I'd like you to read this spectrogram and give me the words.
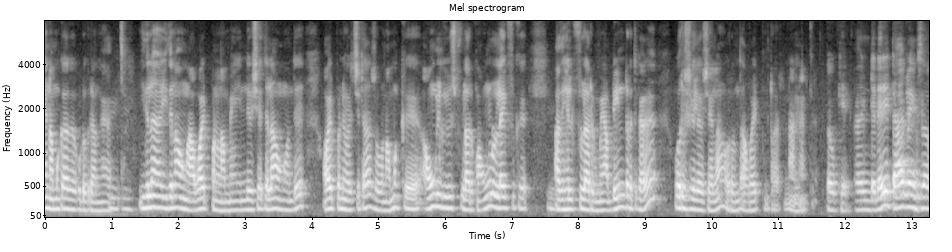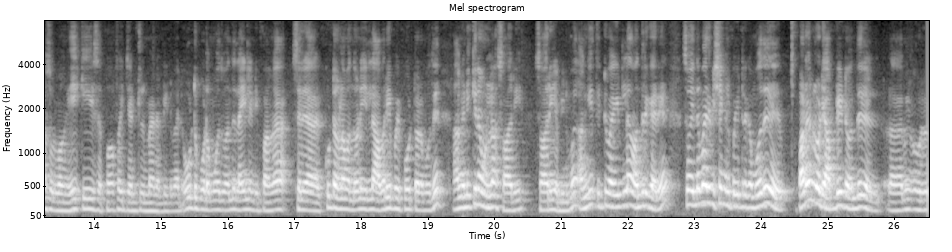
ஏன் நமக்காக கொடுக்குறாங்க? இதெல்லாம் இதெல்லாம் அவங்க அவாய்ட் பண்ணலாமே. இந்த விஷயத்தெல்லாம் அவங்க வந்து அவாய்ட் பண்ணி வச்சுட்டா ஸோ நமக்கு அவங்களுக்கு யூஸ்ஃபுல்லாக இருக்கும். அவங்களோட லைஃபுக்கு அது ஹெல்ப்ஃபுல்லாக இருக்குமே அப்படின்றதுக்காக ஒரு சில விஷயம்லாம் அவர் வந்து அவாய்ட் பண்ணுறாருன்னு நான் நினைக்கிறேன். ஓகே அண்ட் நிறைய டேக்லைன்ஸ்லாம் சொல்லுவாங்க. AK is a perfect gentleman அப்படின்ற மாதிரி. ஓட்டு போடும்போது வந்து லைனில் நிற்பாங்க சில கூட்டங்கள்லாம் வந்தோடனே இல்லை அவரே போய் போட்டு வரும்போது அங்கே நிற்கிறவங்களாம் சாரி சாரி அப்படின்போது அங்கேயே திட்டு வாங்கிட்டுலாம் வந்திருக்காரு. ஸோ இந்த மாதிரி விஷயங்கள் போயிட்டு இருக்கும்போது படங்களுடைய அப்டேட் வந்து ஐ மீன் ஒரு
